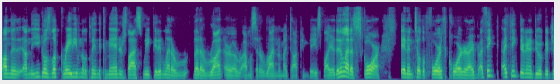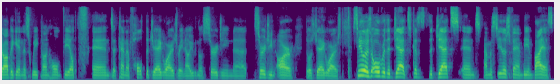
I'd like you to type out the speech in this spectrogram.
on the on the Eagles looked great, even though they're playing the Commanders last week. They didn't let a let a run or a, I almost said a run. Am I talking baseball here? They didn't let a score in until the fourth quarter. I, I think I think they're going to do a good job again this week on home field and kind of halt the Jaguars right now, even though surging uh, surging are those Jaguars. Steelers over the Jets because it's the Jets, and I'm a Steelers fan being biased.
